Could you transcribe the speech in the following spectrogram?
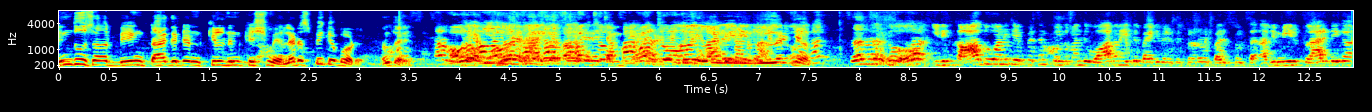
Hindus are being targeted and killed in Kashmir. Let speak about it అంతే. ఇది కాదు అని చెప్పేసి కొంతమంది వాదన అయితే బయట వినిపిస్తున్న పరిస్థితి సార్ అది మీరు క్లారిటీగా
